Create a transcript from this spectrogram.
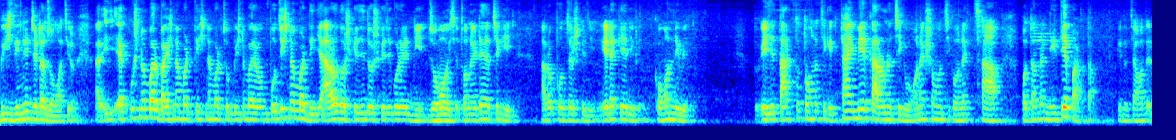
বিশ দিনের যেটা জমা ছিল, আর এই একুশ নাম্বার, বাইশ নাম্বার, তেইশ নাম্বার, চব্বিশ নাম্বার এবং পঁচিশ নাম্বার যে আরও দশ কেজি দশ কেজি করে জমা হয়েছে তখন এটা হচ্ছে কি? আরও পঞ্চাশ কেজি, এটা কে নিবে? কখন নিবে? তো এই যে তার তো তখন হচ্ছে কি টাইমের কারণ হচ্ছে কি অনেক সময় হচ্ছে অনেক চাপ হয়তো আমরা নিতে পারতাম। কিন্তু হচ্ছে আমাদের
